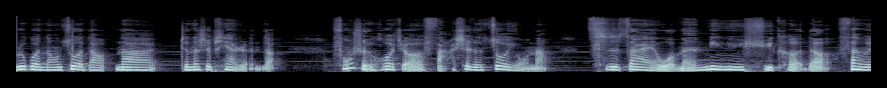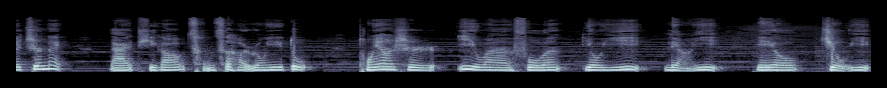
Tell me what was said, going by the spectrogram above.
如果能做到，那真的是骗人的。风水或者法事的作用呢，是在我们命运许可的范围之内，来提高层次和容易度。同样是亿万富翁，有一亿、两亿，也有九亿、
